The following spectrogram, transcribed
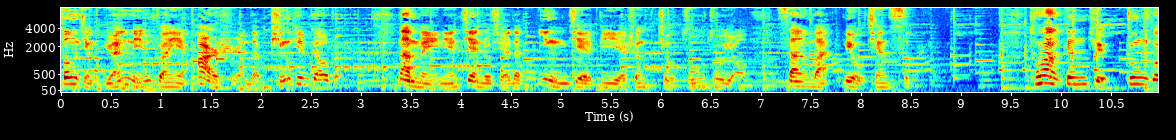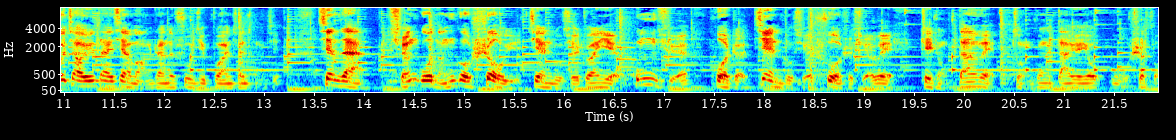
风景园林专业二十人的平均标准，那每年建筑学的应届毕业生就足足有三万六千四百人。同样，根据中国教育在线网站的数据不完全统计，现在全国能够授予建筑学专业工学或者建筑学硕士学位这种单位，总共大约有五十所。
